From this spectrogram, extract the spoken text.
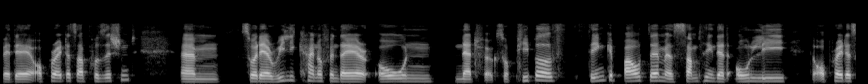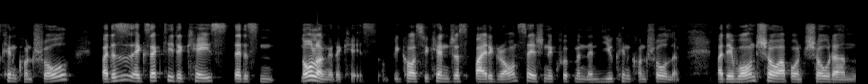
where their operators are positioned. Um, so they're really kind of in their own network. So people think about them as something that only the operators can control, but this is exactly the case that is no longer the case because you can just buy the ground station equipment and you can control them. But they won't show up on Shodan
